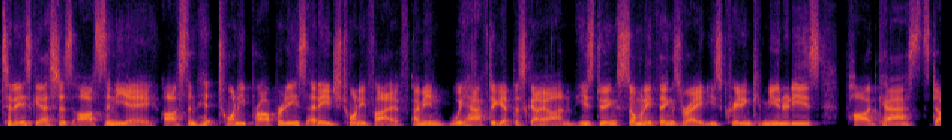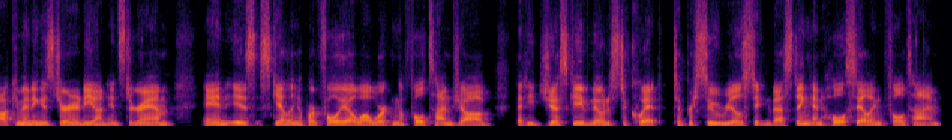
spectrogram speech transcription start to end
Today's guest is Austin Yeh. Austin hit 20 properties at age 25. I mean, we have to get this guy on. He's doing so many things right. He's creating communities, podcasts, documenting his journey on Instagram, and is scaling a portfolio while working a full time job that he just gave notice to quit to pursue real estate investing and wholesaling full time.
